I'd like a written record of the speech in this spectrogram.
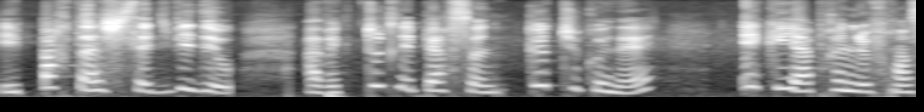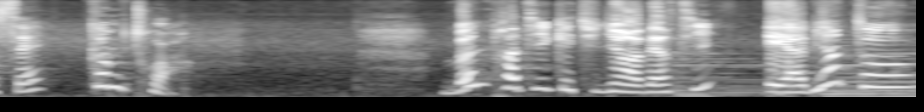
et partage cette vidéo avec toutes les personnes que tu connais et qui apprennent le français comme toi. Bonne pratique étudiant averti et à bientôt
